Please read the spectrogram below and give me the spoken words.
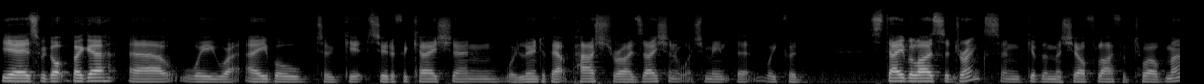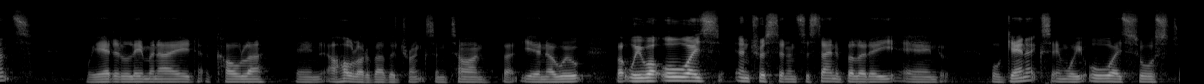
yeah, as we got bigger, uh, we were able to get certification. We learnt about pasteurisation, which meant that we could stabilise the drinks and give them a shelf life of 12 months. We added a lemonade, a cola, and a whole lot of other drinks in time. But yeah, no, we but we were always interested in sustainability and organics, and we always sourced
